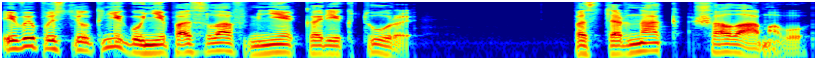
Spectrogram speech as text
и выпустил книгу, не послав мне корректуры. Пастернак Шаламову,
